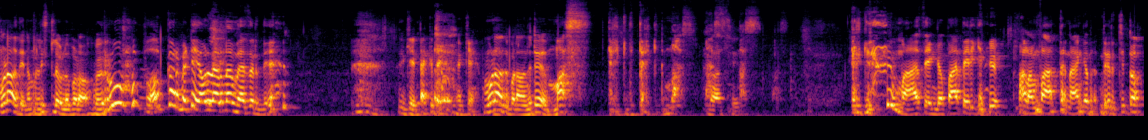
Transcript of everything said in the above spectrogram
மூணாவது நம்ம லிஸ்ட்ல உள்ள படம். வெறும் பாப்கார்ன் பற்றி எவ்வளவு நேரம் தான் பேசுறது? ஓகே டக்கு டக்கு. ஓகே மூணாவது படம் வந்துட்டு மாஸ். தெரிக்குது தெரிக்குது மாஸ். Mass mass. மாஸ். எங்க பார்த்திருக்கீங்க படம் பார்த்த நாங்க தான் தெரிச்சிட்டோம்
